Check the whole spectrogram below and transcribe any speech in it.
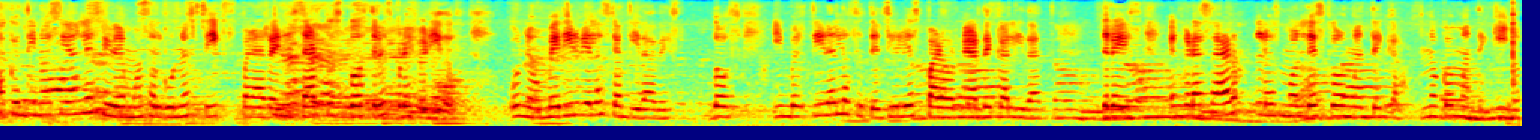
A continuación les diremos algunos tips para realizar tus postres preferidos. 1. Medir bien las cantidades. 2. Invertir en los utensilios para hornear de calidad. 3. Engrasar los moldes con manteca, no con mantequilla.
